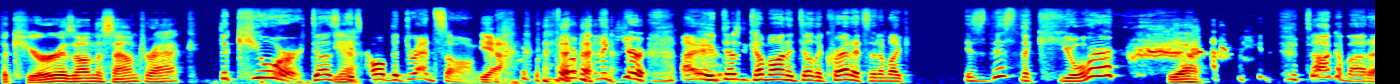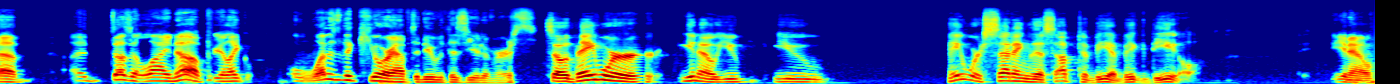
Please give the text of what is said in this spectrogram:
The Cure is on the soundtrack. The Cure does. Yeah. It's called the Dredd Song. Yeah. performed by the Cure. I, it doesn't come on until the credits, and I'm like, "Is this the Cure?" yeah. Talk about a, it doesn't line up. You're like, what does the Cure have to do with this universe? So they were, you know, you you they were setting this up to be a big deal. You know,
